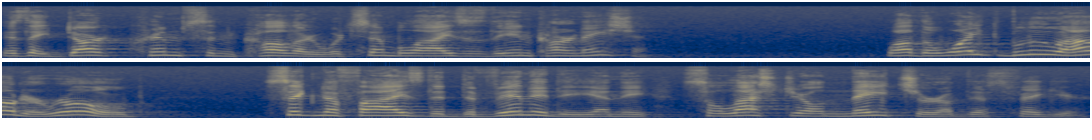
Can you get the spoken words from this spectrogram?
is a dark crimson color which symbolizes the incarnation, while the white blue outer robe signifies the divinity and the celestial nature of this figure.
